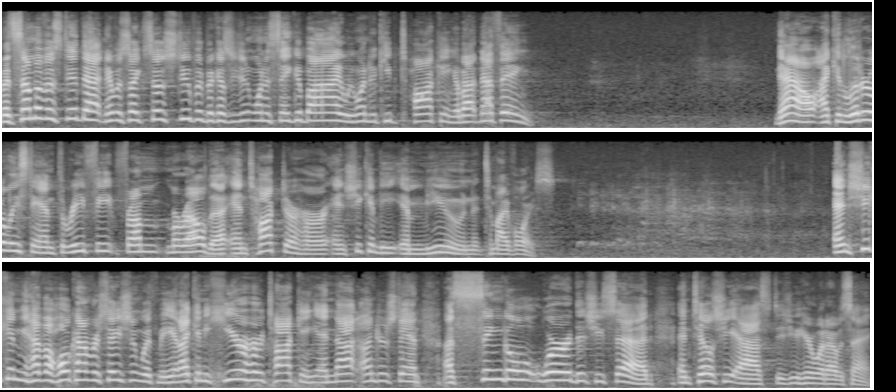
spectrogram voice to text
but some of us did that, and it was like so stupid because we didn't want to say goodbye. We wanted to keep talking about nothing. Now I can literally stand three feet from Merelda and talk to her, and she can be immune to my voice. and she can have a whole conversation with me, and I can hear her talking and not understand a single word that she said until she asked, Did you hear what I was saying?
